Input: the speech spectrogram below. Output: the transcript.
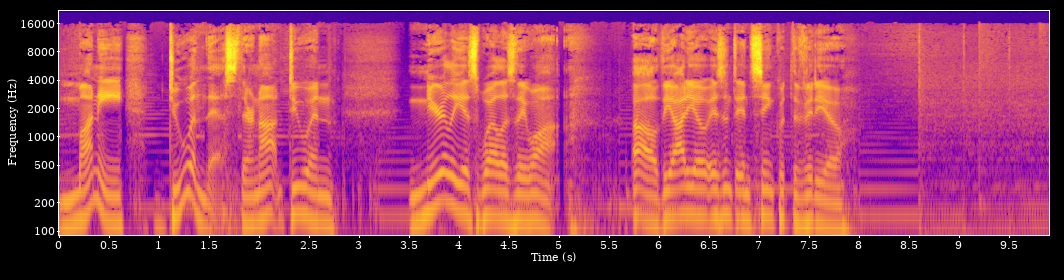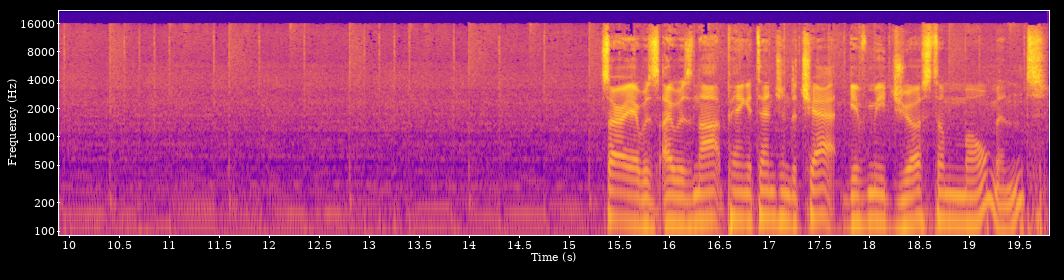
money doing this. They're not doing nearly as well as they want. Oh, the audio isn't in sync with the video. Sorry, I was I was not paying attention to chat. Give me just a moment.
